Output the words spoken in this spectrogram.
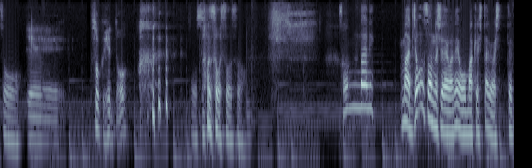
そえー、即ヘッド？う。そうそうそうそう。そんなに、まあ、ジョンソンの試合はね、大負けしたりはして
